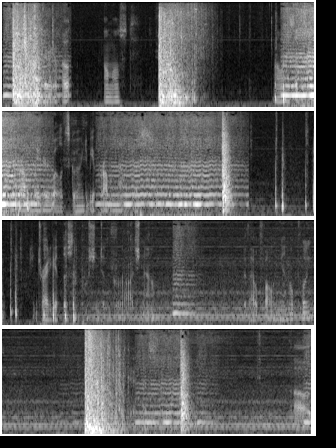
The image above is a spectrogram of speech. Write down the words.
There we go. Oh. Almost. Well, when I this was going to be a problem later, well, it's going to be a problem now, I guess. Can try to get this pushed into the garage now. Without falling in, hopefully. Okay, that's... Oh.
